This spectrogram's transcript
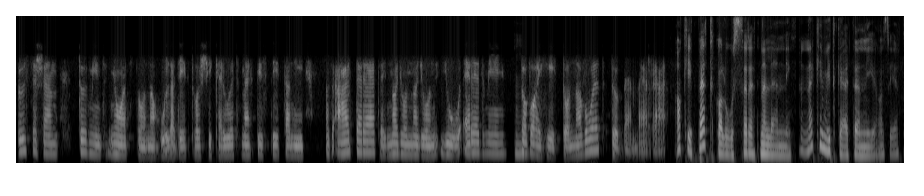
Összesen több mint 8 tonna hulladéktól sikerült megtisztítani az álteret, egy nagyon-nagyon jó eredmény. Hm. Tavaly 7 tonna volt, több emberrel. Aki petkalós szeretne lenni, neki mit kell tennie azért?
